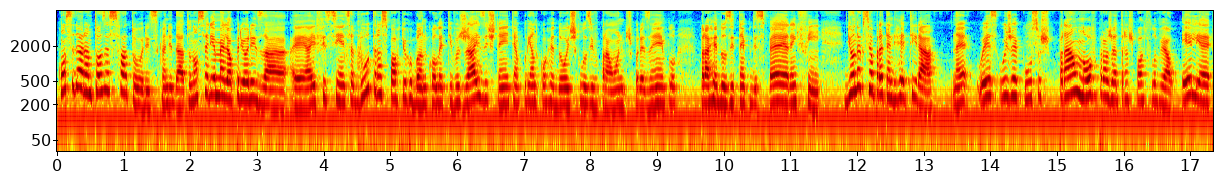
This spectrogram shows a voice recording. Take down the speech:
Considerando todos esses fatores, candidato, não seria melhor priorizar é, a eficiência do transporte urbano coletivo já existente, ampliando corredor exclusivo para ônibus, por exemplo, para reduzir tempo de espera, enfim? De onde é que o senhor pretende retirar né, os, os recursos para um novo projeto de transporte fluvial. Ele é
